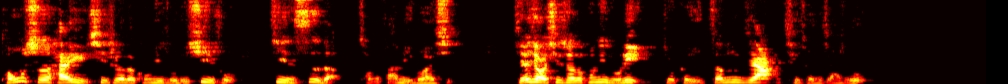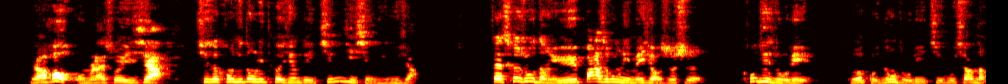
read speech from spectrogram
同时还与汽车的空气阻力系数近似的成反比关系。减小汽车的空气阻力，就可以增加汽车的加速度。然后我们来说一下汽车空气动力特性对经济性的影响。在车速等于八十公里每小时时，空气阻力和滚动阻力几乎相等；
